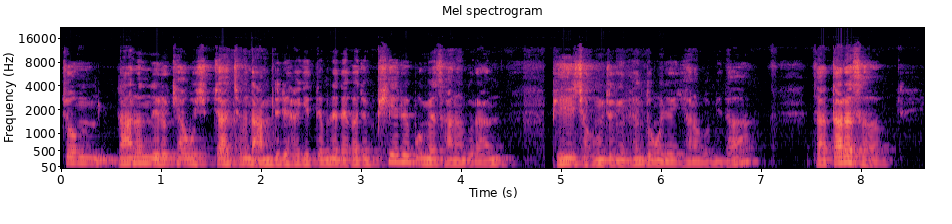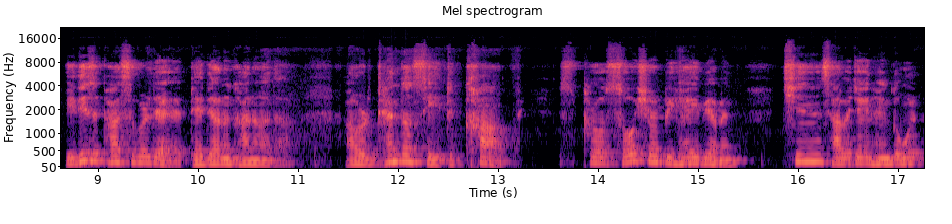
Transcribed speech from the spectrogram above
좀 나는 이렇게 하고 싶지 않지만 남들이 하기 때문에 내가 좀 피해를 보면서 하는 그런 비적응적인 행동을 얘기하는 겁니다. 자, 따라서 it is possible that 대대화는 가능하다. Our tendency to copy pro-social behavior면 친사회적인 행동을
